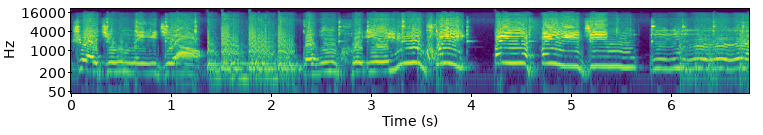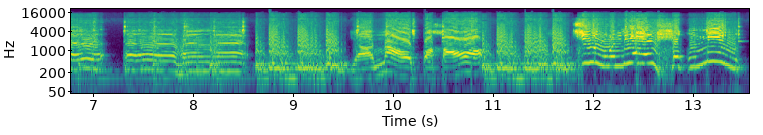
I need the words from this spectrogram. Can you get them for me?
这就那叫功亏鱼亏。被费劲，要闹不好，就连生命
